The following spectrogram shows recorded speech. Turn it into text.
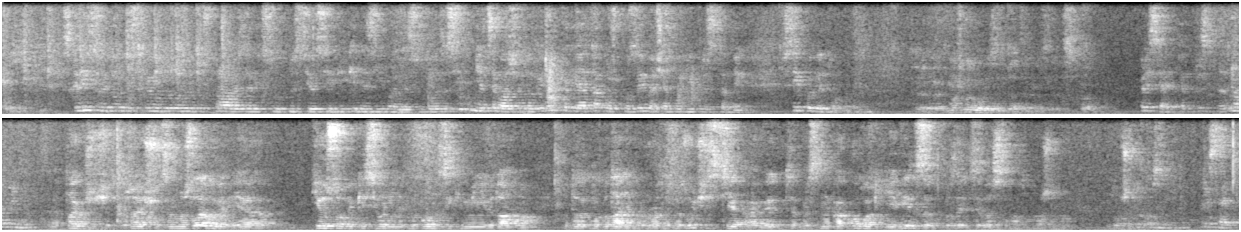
щось. Скажіть свою думку з приводу розгляду справи за відсутності осіб, які не з'явили судове засідання. Це ваша довіритель, а також позивач або її представник. Всі повідомлені. Е, Можливо розглядати розгляд справи. Присядьте, присядьте. Також вважаю, що це можливо. Я, ті особи, які сьогодні не прибули, наскільки мені відомо, подали клопотання про розгляд без участі, а від представника КОБАК є відзив, позиції висунуто, можемо дуже просто. Присядьте.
